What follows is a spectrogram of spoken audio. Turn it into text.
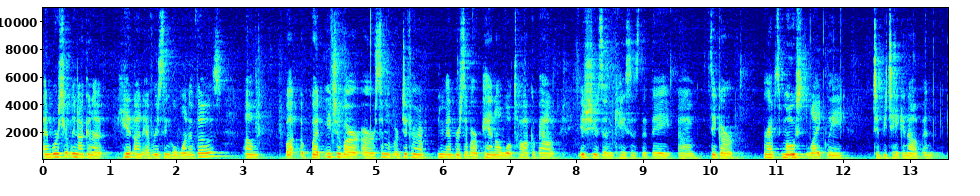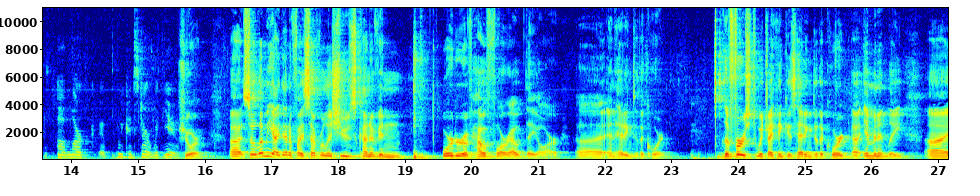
and we're certainly not going to hit on every single one of those. Um, But, but each of our, our, some of our different members of our panel will talk about issues and cases that they uh, think are perhaps most likely to be taken up. And uh, Mark, we could start with you. Sure. Uh, So let me identify several issues kind of in order of how far out they are uh, and heading to the court. The first, which I think is heading to the court uh, imminently, uh,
